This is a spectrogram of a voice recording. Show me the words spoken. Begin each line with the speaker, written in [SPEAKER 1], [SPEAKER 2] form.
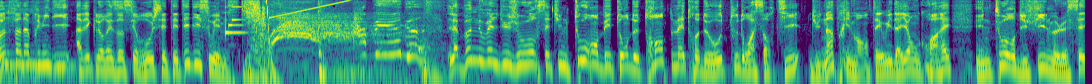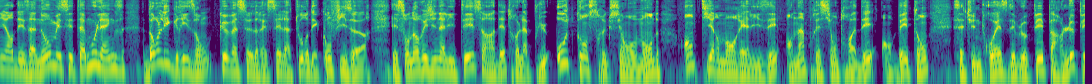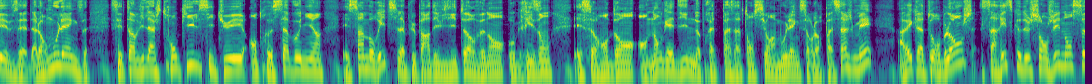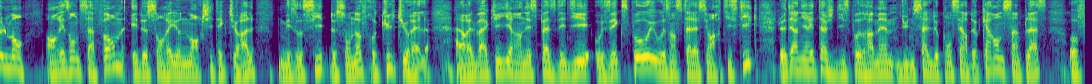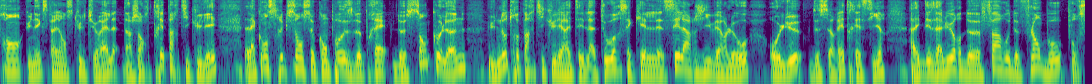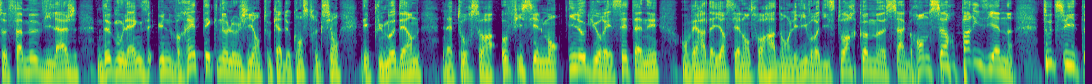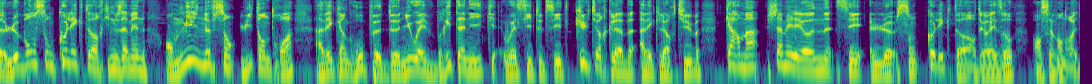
[SPEAKER 1] Bonne fin d'après-midi avec le réseau sur Rouge, c'était Teddy Swims. La bonne nouvelle du jour, c'est une tour en béton de 30 mètres de haut, tout droit sortie d'une imprimante. Et oui, d'ailleurs, on croirait une tour du film Le Seigneur des Anneaux, mais c'est à Moulenx, dans les Grisons, que va se dresser la tour des confiseurs. Et son originalité sera d'être la plus haute construction au monde, entièrement réalisée en impression 3D en béton. C'est une prouesse développée par l'EPFZ. Alors Moulenx, c'est un village tranquille situé entre Savonien et Saint-Moritz. La plupart des visiteurs venant aux Grisons et se rendant en Engadine ne prêtent pas attention à Moulenx sur leur passage, mais avec la tour blanche, ça risque de changer non seulement en raison de sa forme et de son rayonnement architectural, mais aussi de son offre culturelle. Alors elle va accueillir un espace dédié aux expos et aux installations artistiques. Le dernier étage disposera même d'une salle de concert de 45 places, offrant une expérience culturelle d'un genre très particulier. La construction se compose de près de 100 colonnes. Une autre particularité de la tour, c'est qu'elle s'élargit vers le haut au lieu de se rétrécir avec des allures de phare ou de flambeau pour ce fameux village de Moulenx. Une vraie technologie en tout cas de construction des plus modernes. La tour sera officiellement inaugurée cette année. On verra d'ailleurs si elle entrera dans les livres d'histoire comme sa grande sœur parisienne. Tout de suite, le bon son collector qui nous amène en 1983 avec un groupe de New Wave britannique. Voici tout de suite Culture Club avec leur tube Karma Chameleon. C'est le son collector du réseau en ce vendredi.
